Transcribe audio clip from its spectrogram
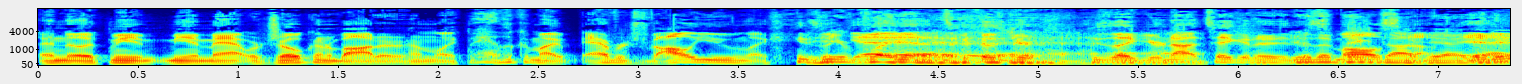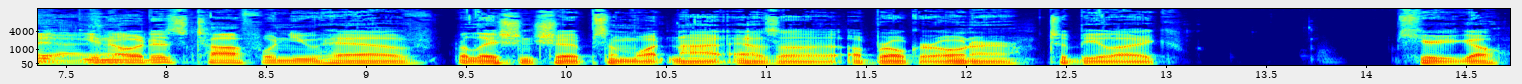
And like me, me and Matt were joking about it, and I'm like, "Man, look at my average volume. Like he's like, You're "Yeah, playing- yeah, it's because you're." He's like, "You're not taking any of You're the the small big dog. stuff." Yeah, It yeah, yeah, you know, it is tough when you have relationships and whatnot as a, a broker owner to be like, here you go,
